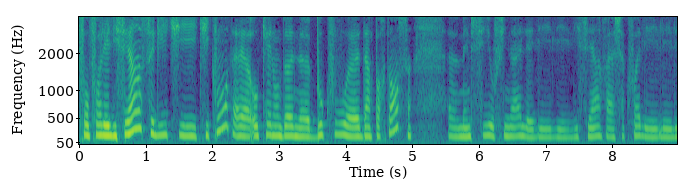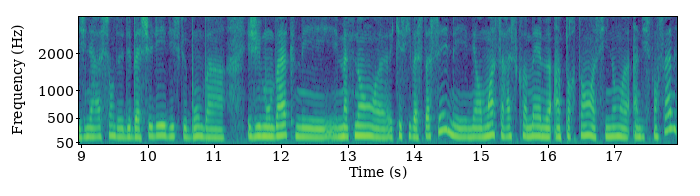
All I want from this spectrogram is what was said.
pour, pour les lycéens, celui qui, qui compte, euh, auquel on donne beaucoup d'importance. Euh, même si au final les, lycéens, enfin à chaque fois les, générations de, bacheliers disent que bon ben j'ai eu mon bac, mais maintenant euh, qu'est-ce qui va se passer? Mais néanmoins ça reste quand même important, sinon euh, indispensable.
